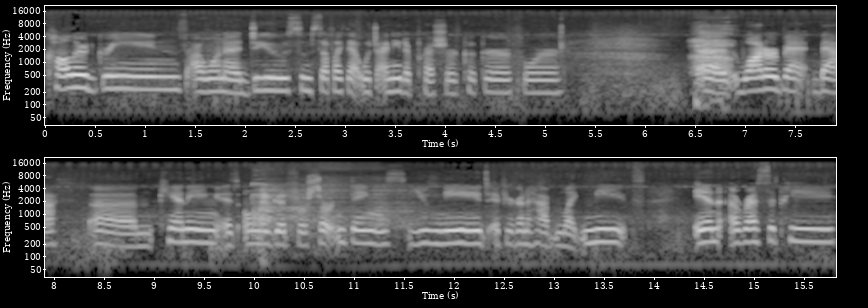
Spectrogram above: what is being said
collard greens. I want to do some stuff like that, which I need a pressure cooker for. Uh, water ba- bath um, canning is only good for certain things you need if you're going to have like meats in a recipe.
